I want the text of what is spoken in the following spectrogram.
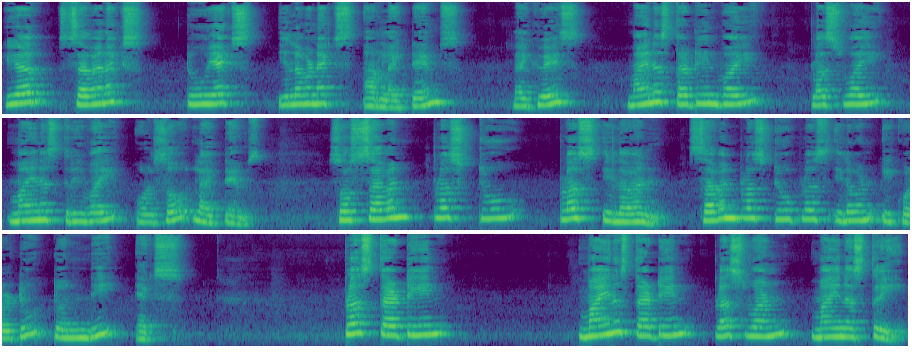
Here 7x, 2x, 11x are like terms. Likewise minus 13y plus y minus 3y also like terms. So 7 plus 2 plus 11. 7 plus 2 plus 11 equal to 20x. Plus 13 minus 13 plus 1 minus 3.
